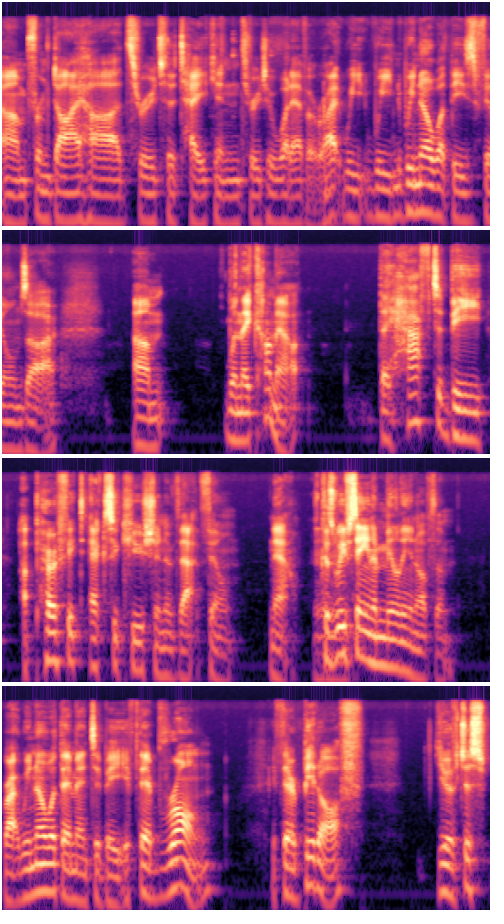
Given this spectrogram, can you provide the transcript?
um, from Die Hard through to Taken through to whatever, right? We we we know what these films are. Um, when they come out, they have to be a perfect execution of that film now, because mm. we've seen a million of them, right? We know what they're meant to be. If they're wrong, if they're a bit off, you're just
